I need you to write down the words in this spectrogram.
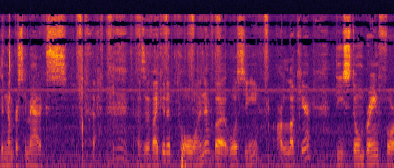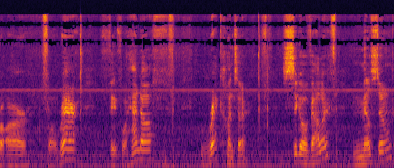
the number schematics. As if I could pull one, but we'll see. Our luck here. The Stone Brain for our full rare. Fateful Handoff. Wreck Hunter, Sigil Valor, Millstone,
